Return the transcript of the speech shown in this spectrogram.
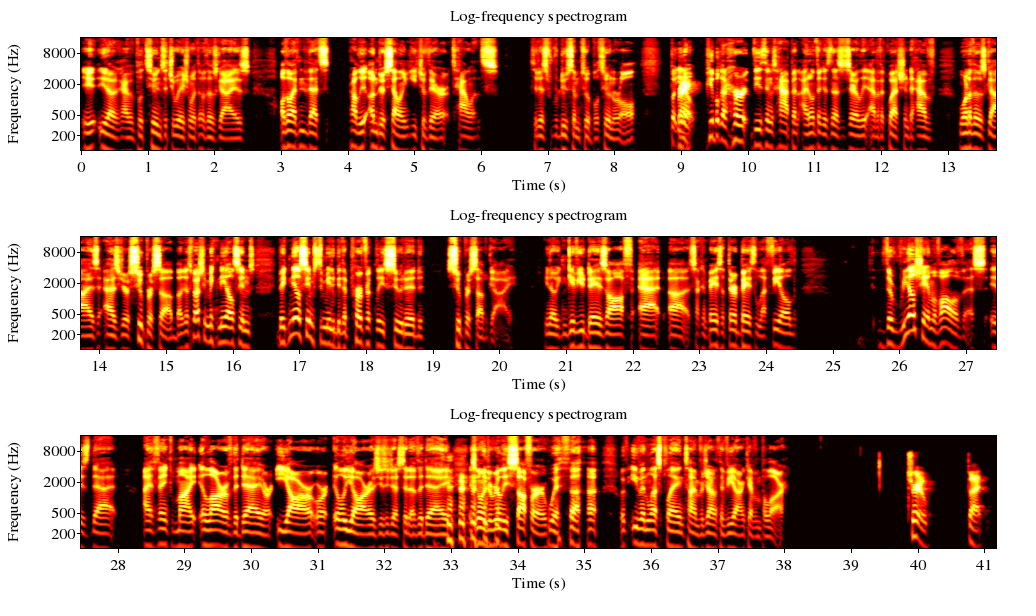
You, you know, have a platoon situation with of those guys. Although I think that's probably underselling each of their talents to just reduce them to a platoon role. But you know, people get hurt; these things happen. I don't think it's necessarily out of the question to have one of those guys as your super sub. Like especially McNeil seems McNeil seems to me to be the perfectly suited super sub guy. You know, he can give you days off at uh, second base, at third base, at left field. The real shame of all of this is that I think my Ilar of the day, or ER, or Ilyar, as you suggested, of the day, is going to really suffer with uh, with even less playing time for Jonathan Villar and Kevin Pillar. True, but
